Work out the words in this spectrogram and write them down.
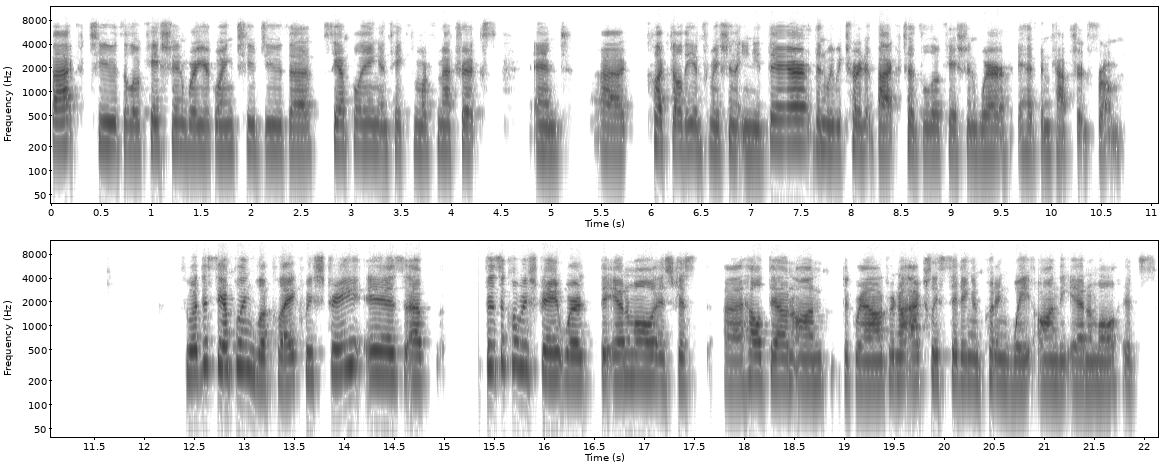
back to the location where you're going to do the sampling and take the morphometrics and uh, collect all the information that you need there. Then we return it back to the location where it had been captured from. So what does sampling look like? Restraint is a physical restraint where the animal is just uh, held down on the ground. We're not actually sitting and putting weight on the animal. It's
